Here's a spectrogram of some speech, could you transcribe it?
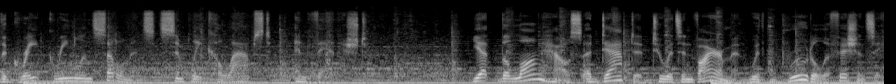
the great Greenland settlements simply collapsed and vanished. Yet the Longhouse adapted to its environment with brutal efficiency,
